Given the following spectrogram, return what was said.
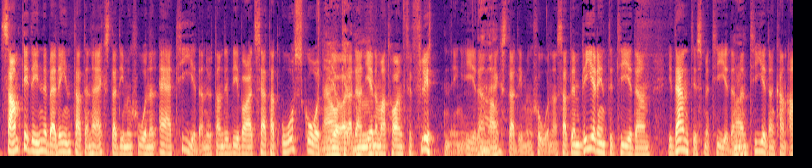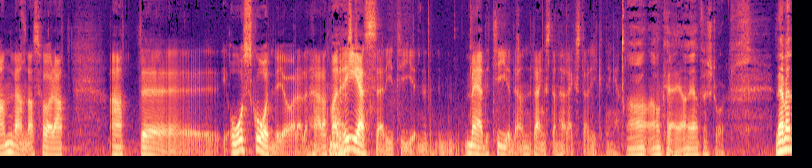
Samtidigt innebär det inte att den här extra dimensionen är tiden, utan det blir bara ett sätt att åskådliggöra ja, okay. den mm. genom att ha en förflyttning i den ja. extra dimensionen. Så att den blir inte tiden identisk med tiden, men tiden kan användas för att att eh, åskådliggöra den här, att man ja, reser i tid, med tiden längs den här extra riktningen. Ja, Okej, okay, ja, jag förstår. Nej, men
